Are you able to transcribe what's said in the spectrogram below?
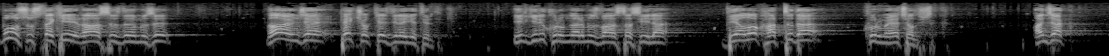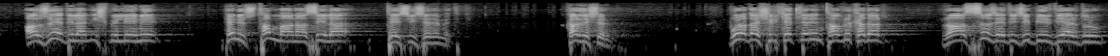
Bu husustaki rahatsızlığımızı daha önce pek çok kez dile getirdik. İlgili kurumlarımız vasıtasıyla diyalog hattı da kurmaya çalıştık. Ancak arzu edilen işbirliğini henüz tam manasıyla tesis edemedik. Kardeşlerim, burada şirketlerin tavrı kadar rahatsız edici bir diğer durum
